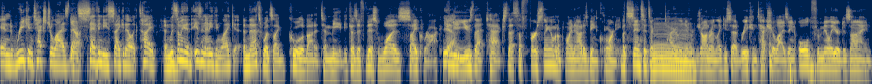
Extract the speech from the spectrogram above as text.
And recontextualize that Yeah. 70s psychedelic type And- with something that isn't anything like it. And that's what's like cool about it to me because if this was psych rock Yeah. and you use that text, that's the first thing I'm going to point out as being corny. But since it's an entirely hmm. different genre, and like you said, recontextualizing old familiar design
